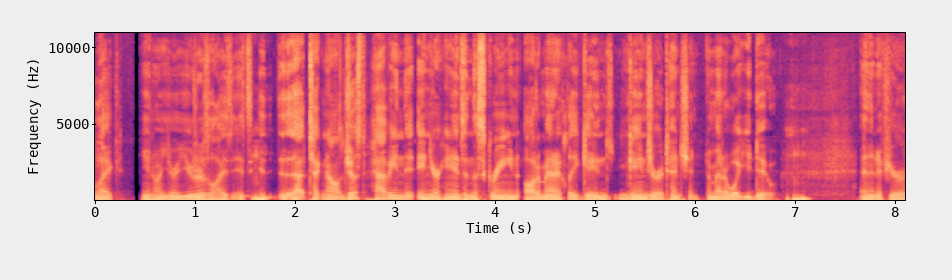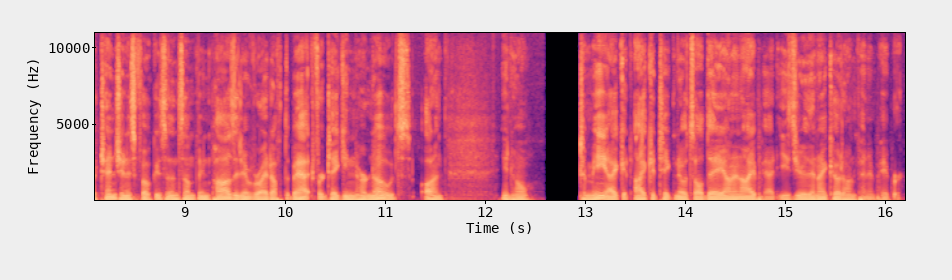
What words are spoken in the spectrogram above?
Like you know you're utilizing it's it, that technology just having it in your hands and the screen automatically gains gains your attention no matter what you do. Mhm. and then if your attention is focused on something positive right off the bat for taking her notes on you know to me i could i could take notes all day on an ipad easier than i could on pen and paper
